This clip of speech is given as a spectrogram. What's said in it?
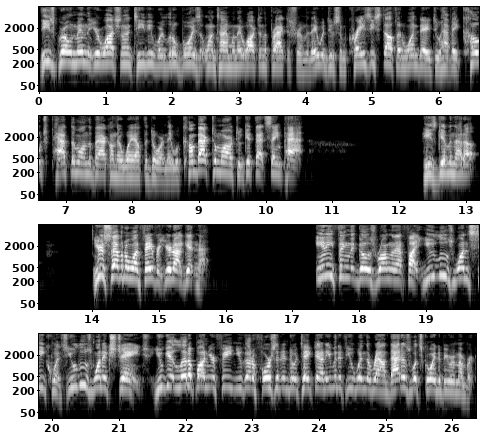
These grown men that you're watching on TV were little boys at one time when they walked in the practice room and they would do some crazy stuff in one day to have a coach pat them on the back on their way out the door and they would come back tomorrow to get that same pat. He's given that up. You're seven to one favorite. You're not getting that. Anything that goes wrong in that fight, you lose one sequence, you lose one exchange, you get lit up on your feet and you got to force it into a takedown, even if you win the round. That is what's going to be remembered.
